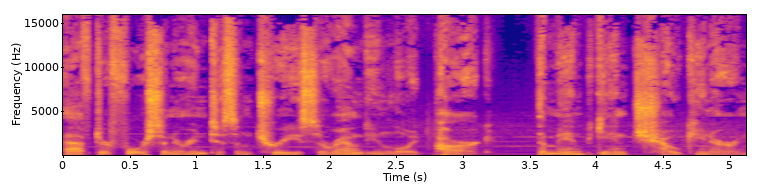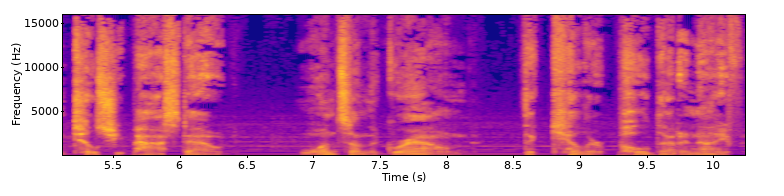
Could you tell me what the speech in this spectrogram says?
After forcing her into some trees surrounding Lloyd Park, the man began choking her until she passed out. Once on the ground, the killer pulled out a knife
